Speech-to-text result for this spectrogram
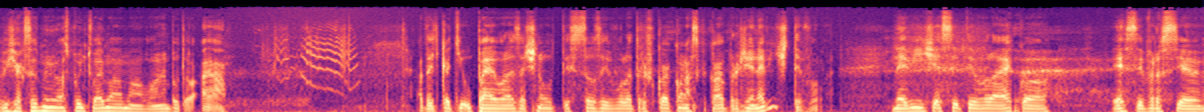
Víš, jak se jmenuje aspoň tvoje máma, vole, nebo to, a já. A teďka ti úplně, vole, začnou ty slzy, vole, trošku jako naskakovat, protože nevíš, ty vole. Nevíš, jestli ty vole, jako, jestli prostě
